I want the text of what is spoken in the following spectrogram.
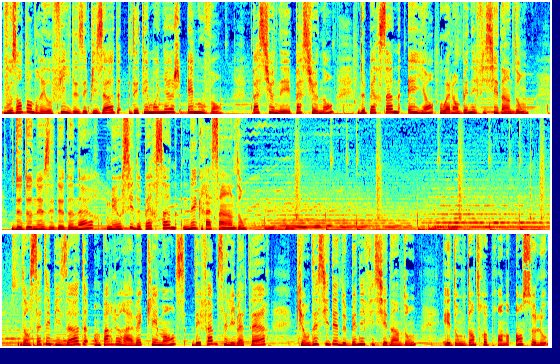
vous entendrez au fil des épisodes des témoignages émouvants, passionnés et passionnants de personnes ayant ou allant bénéficier d'un don, de donneuses et de donneurs, mais aussi de personnes nées grâce à un don. Dans cet épisode, on parlera avec Clémence des femmes célibataires qui ont décidé de bénéficier d'un don et donc d'entreprendre en solo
